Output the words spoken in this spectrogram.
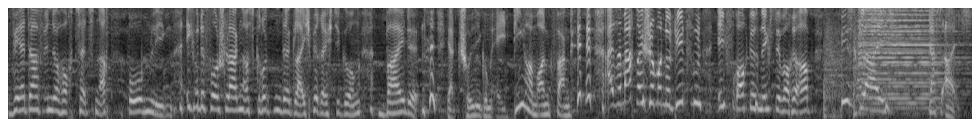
wer darf in der Hochzeitsnacht oben liegen? Ich würde vorschlagen, aus Gründen der Gleichberechtigung beide. Ja, Entschuldigung, ey, die haben angefangen. Also macht euch schon mal Notizen. Ich frage das nächste Woche ab. Bis gleich. Das Eich.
